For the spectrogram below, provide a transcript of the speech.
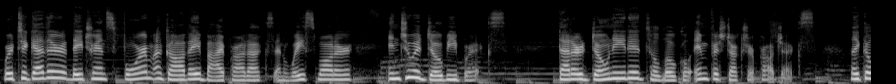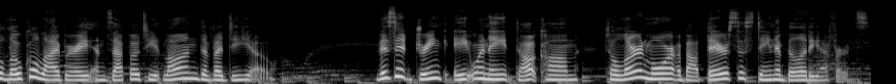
where together they transform agave byproducts and wastewater into adobe bricks that are donated to local infrastructure projects, like a local library in Zapotitlan de Vadillo. Visit drink818.com to learn more about their sustainability efforts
